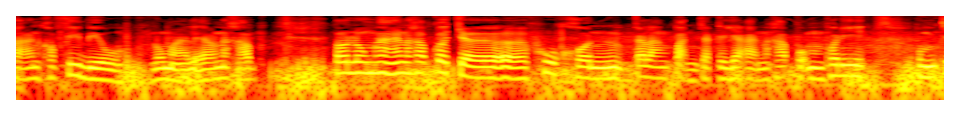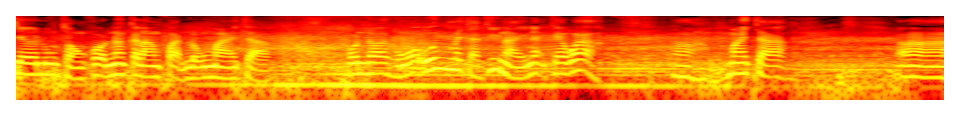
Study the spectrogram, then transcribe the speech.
ร้าน Coffee View ลงมาแล้วนะครับ ตอนลงมานะครับก็เจอผู้คนกำลังปั่นจักรยานนะครับ ผมพอดีผมเจอลุงสองคนนั่งกำลังปั่นลงมาจากบนดอยผมว่าอุ้ยมาจากที่ไหนเนี่ยแกว่า อ่ามาจากอ่า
